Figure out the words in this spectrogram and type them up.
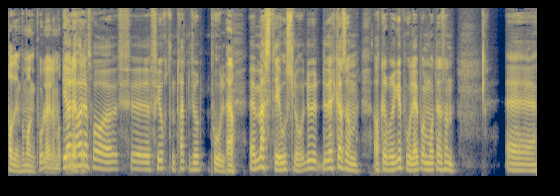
Hadde du den på mange pol, eller måtte Ja, det hadde den på f- 14, 13-14 pol. Ja. Eh, mest i Oslo. Du, det virker som Aker Brygge-polet er på en måte en sånn eh,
